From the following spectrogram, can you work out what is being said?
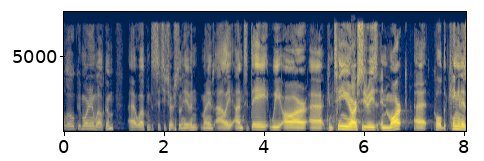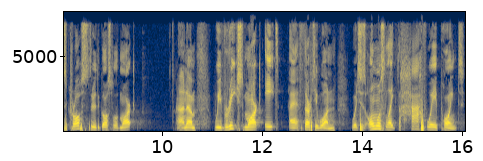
Hello, good morning and welcome. Uh, welcome to City Church Stonehaven. My name's Ali, and today we are uh, continuing our series in Mark uh, called The King and His Cross through the Gospel of Mark. And um, we've reached Mark 8 uh, 31, which is almost like the halfway point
